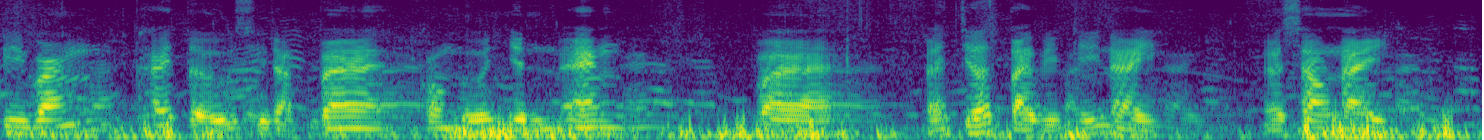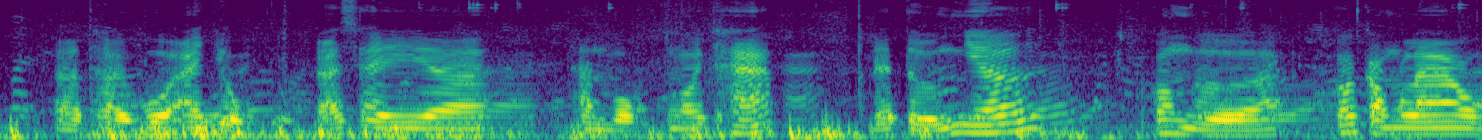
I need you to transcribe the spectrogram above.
khi vắng Thái tử Siddhartha, con ngựa nhịn ăn và đã chết tại vị trí này. À, sau này à, thời vua A Dục đã xây à, thành một ngôi tháp để tưởng nhớ con ngựa có công lao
